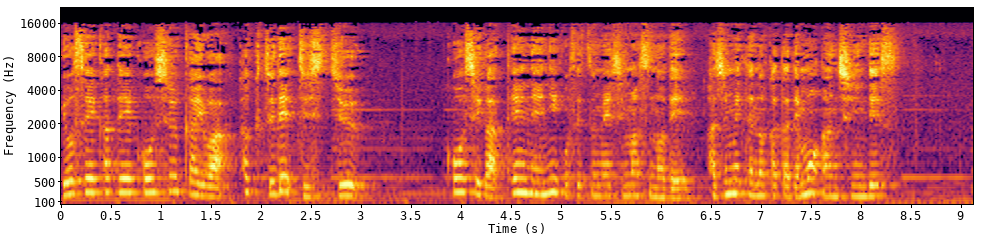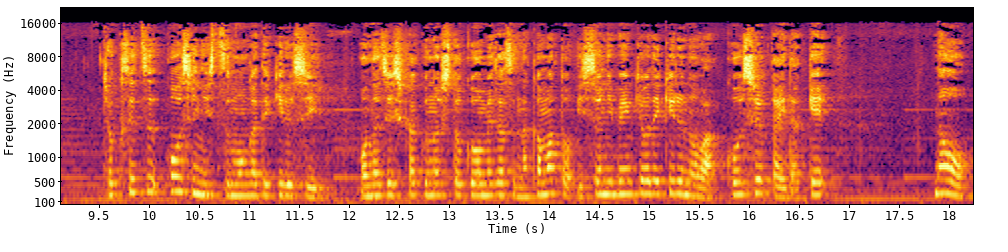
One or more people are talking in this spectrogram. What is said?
養成家庭講習会は各地で実施中。講師が丁寧にご説明しますので初めての方でも安心です。直接講師に質問ができるし同じ資格の取得を目指す仲間と一緒に勉強できるのは講習会だけ。なお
